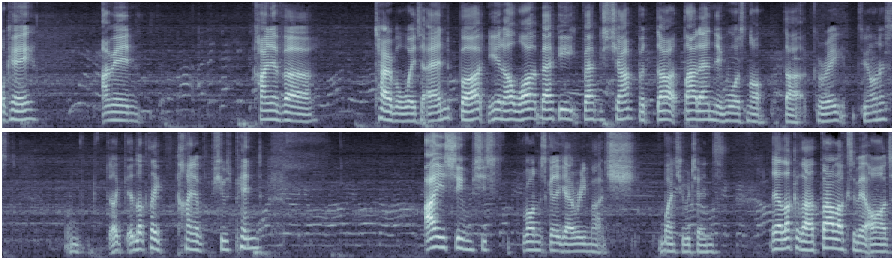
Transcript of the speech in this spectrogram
Okay. I mean, kind of a terrible way to end, but you know what, Becky, Becky's champ, but that that ending was not that great, to be honest. Like it looked like kind of she was pinned. I assume she's Ron's gonna get a rematch when she returns. Yeah, look at that. That looks a bit odd.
